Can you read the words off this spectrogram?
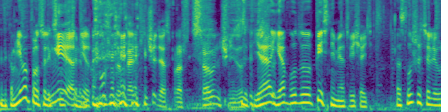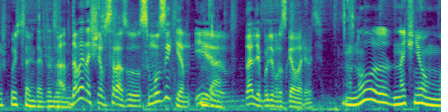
Это ко мне вопрос или к Нет, нет, слушай, конечно, что тебя спрашивать? Все равно ничего не за- Я, я буду песнями отвечать. А слушатели уж пусть сами тогда А, думают. Давай начнем сразу с музыки и Да. далее будем разговаривать. Ну, начнем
